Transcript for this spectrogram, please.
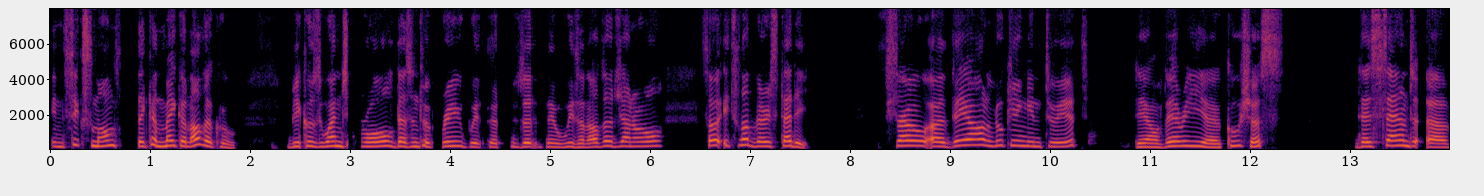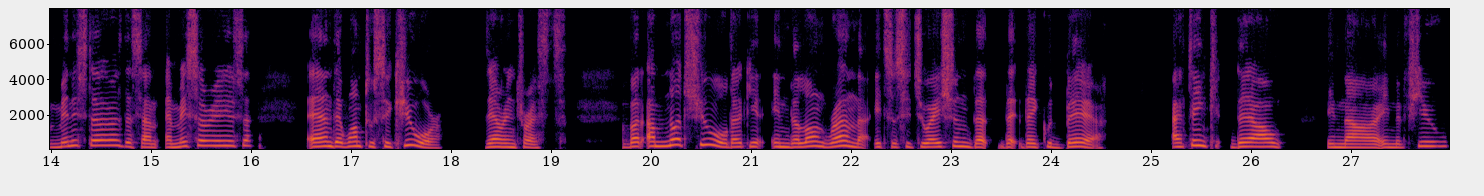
in six months they can make another coup because one general doesn't agree with the, the, with another general, so it's not very steady. So uh, they are looking into it. They are very uh, cautious. They send uh, ministers, they send emissaries, and they want to secure their interests. But I'm not sure that in the long run, it's a situation that, that they could bear. I think they are in uh, in a few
